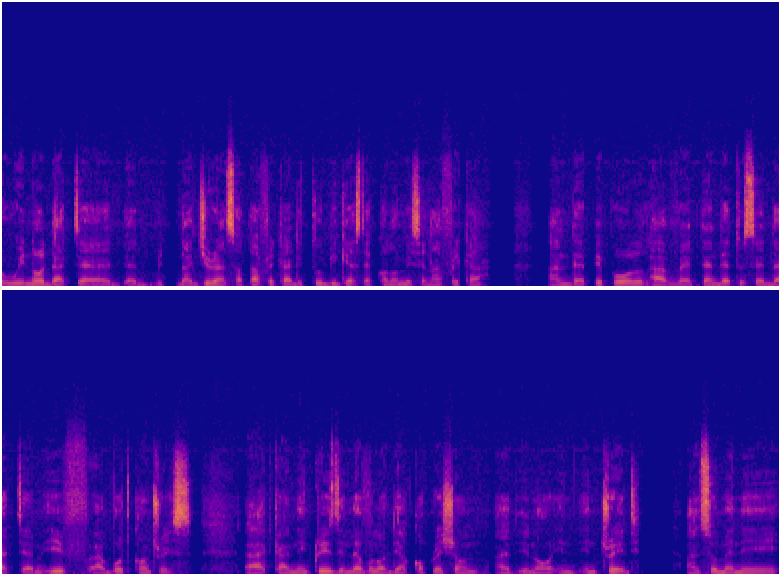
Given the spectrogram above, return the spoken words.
we know that Nigeria and South Africa are the two biggest economies in Africa. And people have tended to say that um, if both countries uh, can increase the level of their cooperation, uh, you know, in, in trade and so many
